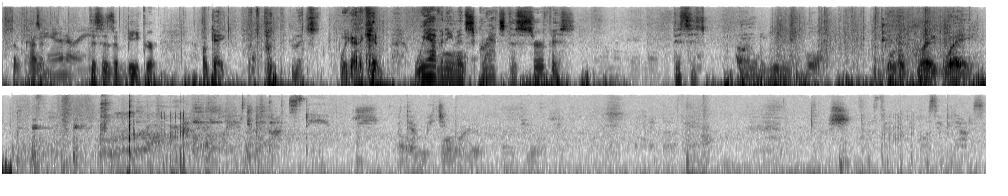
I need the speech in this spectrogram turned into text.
some kind of. Tannery. This is a beaker. Okay, let's put. Let's. We gotta get. We haven't even scratched the surface. Oh my goodness. This is unbelievable in a great way. Play a trick on Steve with that Ouija board. Shh, don't say. We'll see if he notices.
